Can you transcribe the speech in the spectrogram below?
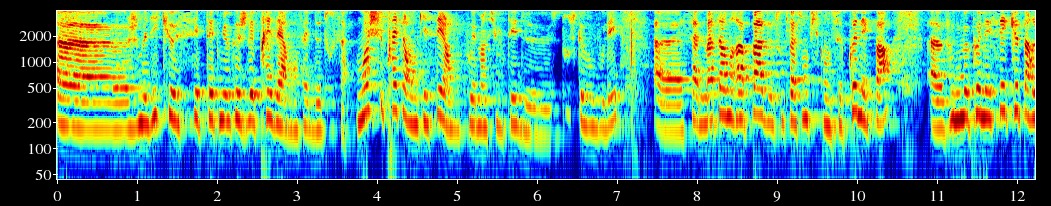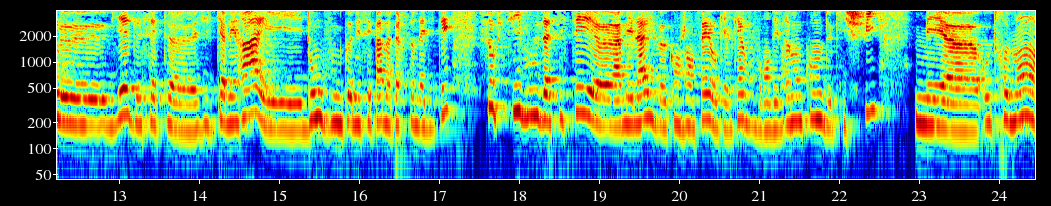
Euh, je me dis que c'est peut-être mieux que je les préserve en fait de tout ça. Moi, je suis prête à encaisser. Hein. Vous pouvez m'insulter de tout ce que vous voulez. Euh, ça ne m'atteindra pas de toute façon puisqu'on ne se connaît pas. Euh, vous ne me connaissez que par le biais de cette euh, vive caméra et donc vous ne connaissez pas ma personnalité. Sauf si vous assistez euh, à mes lives quand j'en fais, auquel cas vous vous rendez vraiment compte de qui je suis. Mais autrement,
